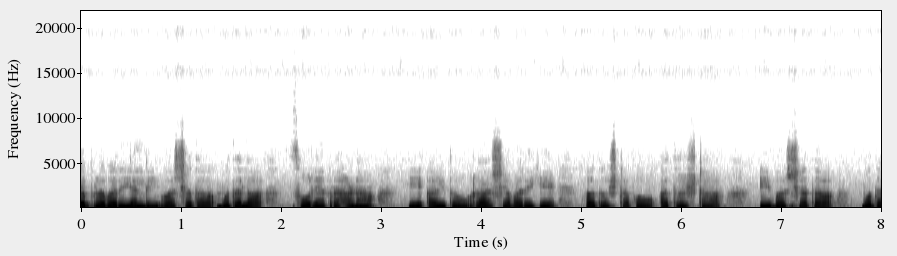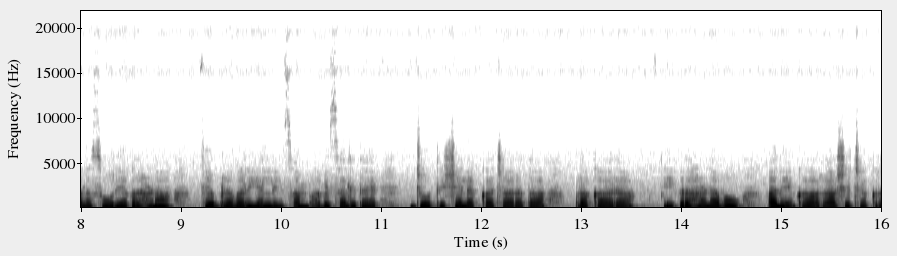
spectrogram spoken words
ಫೆಬ್ರವರಿಯಲ್ಲಿ ವರ್ಷದ ಮೊದಲ ಸೂರ್ಯಗ್ರಹಣ. ಈ ಐದು ರಾಶಿಯವರಿಗೆ ಅದೃಷ್ಟವೋ ಅದೃಷ್ಟ? ಈ ವರ್ಷದ ಮೊದಲ ಸೂರ್ಯಗ್ರಹಣ ಫೆಬ್ರವರಿಯಲ್ಲಿ ಸಂಭವಿಸಲಿದೆ. ಜ್ಯೋತಿಷ್ಯ ಲೆಕ್ಕಾಚಾರದ ಪ್ರಕಾರ ಈ ಗ್ರಹಣವು ಅನೇಕ ರಾಶಿಚಕ್ರ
